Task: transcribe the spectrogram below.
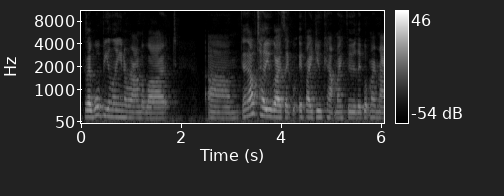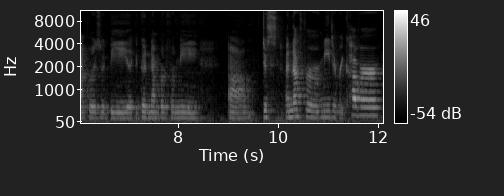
because I will be laying around a lot. Um, and I'll tell you guys, like, if I do count my food, like, what my macros would be, like, a good number for me um, just enough for me to recover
